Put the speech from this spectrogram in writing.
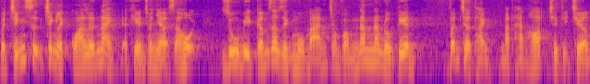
Và chính sự chênh lệch quá lớn này đã khiến cho nhà ở xã hội dù bị cấm giao dịch mua bán trong vòng 5 năm đầu tiên vẫn trở thành mặt hàng hot trên thị trường.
